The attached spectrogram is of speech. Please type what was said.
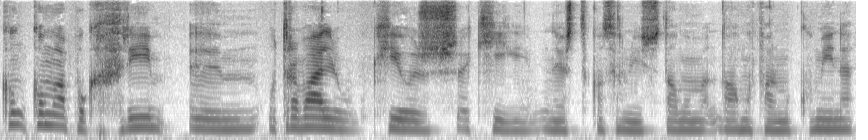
como há pouco referi, um, o trabalho que hoje aqui neste Conselho de Ministros de alguma, de alguma forma culmina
